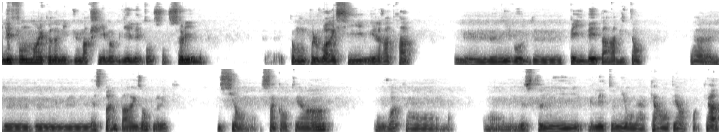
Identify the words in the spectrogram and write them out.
Les fondements économiques du marché immobilier letton sont solides. Comme on peut le voir ici, il rattrape le niveau de PIB par habitant euh, de, l'Espagne, par exemple, avec Ici, en 51, on voit qu'en Estonie et Lettonie, on est à 41,4.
